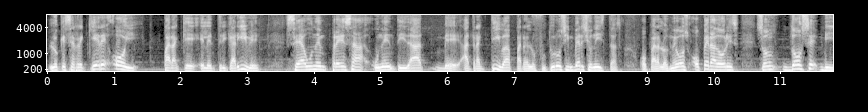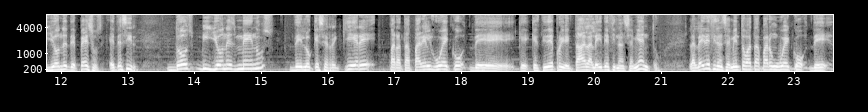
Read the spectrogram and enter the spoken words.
lo que se requiere hoy para que Electricaribe sea una empresa, una entidad eh, atractiva para los futuros inversionistas o para los nuevos operadores, son 12 billones de pesos. Es decir, 2 billones menos de lo que se requiere para tapar el hueco que tiene proyectada la ley de financiamiento. La ley de financiamiento va a tapar un hueco de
